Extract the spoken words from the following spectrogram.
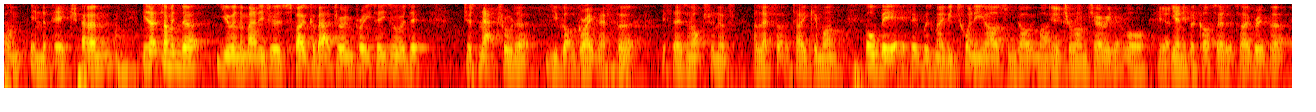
on, in the pitch. Um, is that something that you and the manager spoke about during pre-season or is it just natural that you've got a great left foot if there's an option of a left footer taking one? albeit if it was maybe 20 yards from goal, it might yeah. be Tjaronn Chery or yeah. Yeni Ngbakoto that's over it. But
